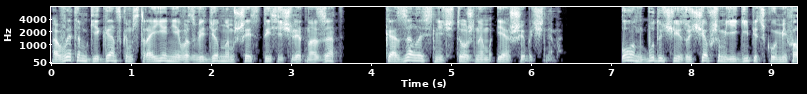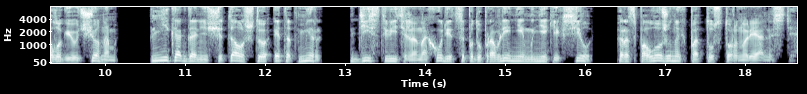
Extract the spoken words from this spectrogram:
в этом гигантском строении, возведенном шесть тысяч лет назад, казалось ничтожным и ошибочным. Он, будучи изучавшим египетскую мифологию ученым, никогда не считал, что этот мир действительно находится под управлением неких сил, расположенных по ту сторону реальности.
